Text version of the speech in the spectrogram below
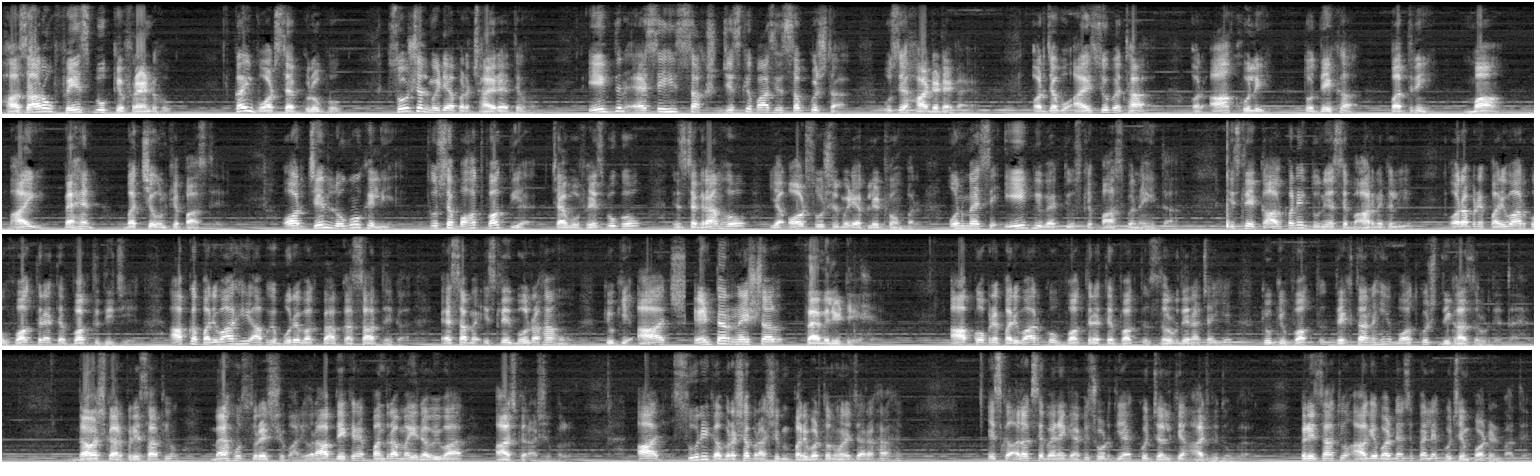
हज़ारों फेसबुक के फ्रेंड हो, कई व्हाट्सएप ग्रुप हो सोशल मीडिया पर छाए रहते हो। एक दिन ऐसे ही शख्स जिसके पास ये सब कुछ था, उसे हार्ट अटैक आया। और जब वो आईसीयू में था और आँख खुली तो देखा पत्नी, माँ, भाई, बहन, बच्चे उनके पास थे। और जिन लोगों के लिए तो उससे बहुत वक्त दिया, चाहे वो फेसबुक हो इंस्टाग्राम हो, या और सोशल मीडिया प्लेटफॉर्म पर, उनमें से एक भी व्यक्ति उसके पास में नहीं था। इसलिए काल्पनिक दुनिया से बाहर निकलिए और अपने परिवार को वक्त रहते वक्त दीजिए। आपका परिवार ही आपके बुरे वक्त पे आपका साथ देगा। ऐसा मैं इसलिए बोल रहा हूँ क्योंकि आज इंटरनेशनल फैमिली डे है। आपको अपने परिवार को वक्त रहते वक्त ज़रूर देना चाहिए, क्योंकि वक्त दिखता नहीं, बहुत कुछ दिखा ज़रूर देता है। नमस्कार प्रिय साथियों, मैं हूँ सुरेश श्रिवाली और आप देख रहे हैं पंद्रह मई, रविवार, आज का राशिफल। आज सूर्य का वृषभ राशि में परिवर्तन होने जा रहा है। इसका अलग से मैंने एक एपिसोड दिया है, कुछ जल्कियाँ आज भी दूँगा। प्रिय साथियों, आगे बढ़ने से पहले कुछ इंपॉर्टेंट बातें।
